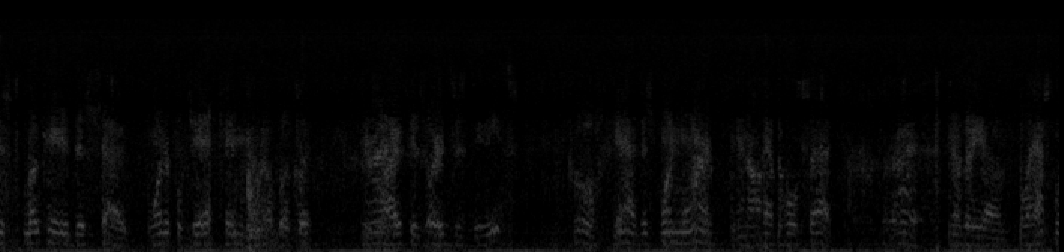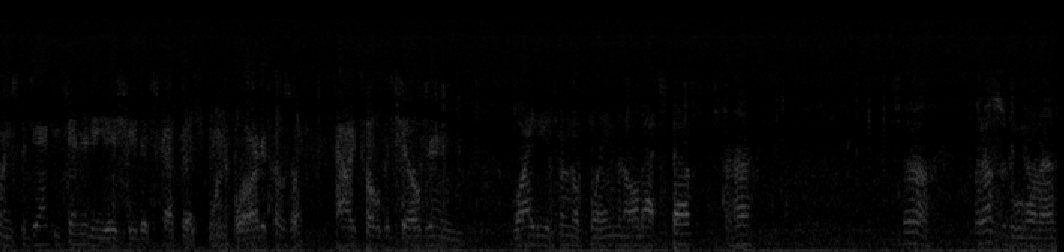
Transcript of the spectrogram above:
just located this uh, wonderful Jack Memorial booklet. His Right. life, his words, his deeds. Cool. Yeah, just one more, and I'll have the whole set. All right. You know, the uh, last one's the Jackie Kennedy issue that's got those wonderful articles like how I told the children and why the eternal flame and all that stuff. Uh-huh. So, what else has been going on?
